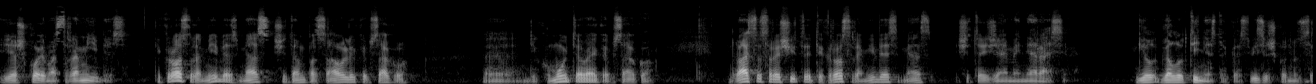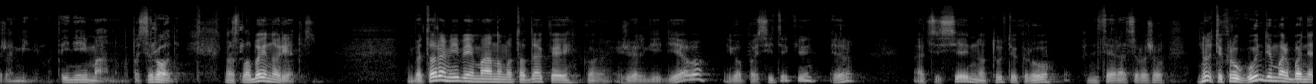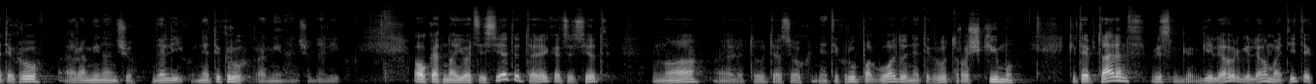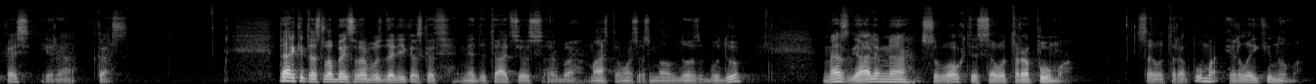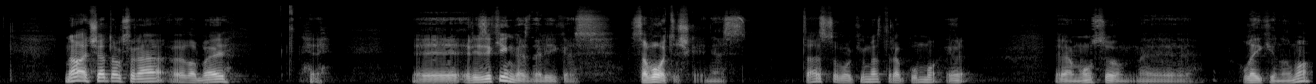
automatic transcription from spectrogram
ieškojimas ramybės. Tikros ramybės mes šitam pasauliu, kaip sako dikumų tėvai, kaip sako dvasios rašytojai, tikros ramybės mes šitai žemė nerasime galutinės tokios visiško nusiraminimo. Tai neįmanoma, pasirodo. Nors labai norėtųsi. Bet ta ramybė įmanoma tada, kai žvelgia į Dievą, jo pasitikė ir atsisėjai nuo tų tikrų, tai yra, atsiprašau, nu, tikrų gundimų arba netikrų raminančių dalykų, netikrų raminančių dalykų. O kad nuo jų atsisėti, tai reikia atsisėti nuo e, tų tiesiog netikrų pagodų, netikrų troškimų. Kitaip tariant, vis giliau ir giliau matyti, kas yra kas. Dar kitas labai svarbus dalykas, kad meditacijos arba mąstamosios maldos būdu mes galime suvokti savo trapumą. Savo trapumą ir laikinumą. Na, čia toks yra labai e, rizikingas dalykas, savotiškai, nes tas suvokimas trapumo ir e, mūsų e, laikinumo,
